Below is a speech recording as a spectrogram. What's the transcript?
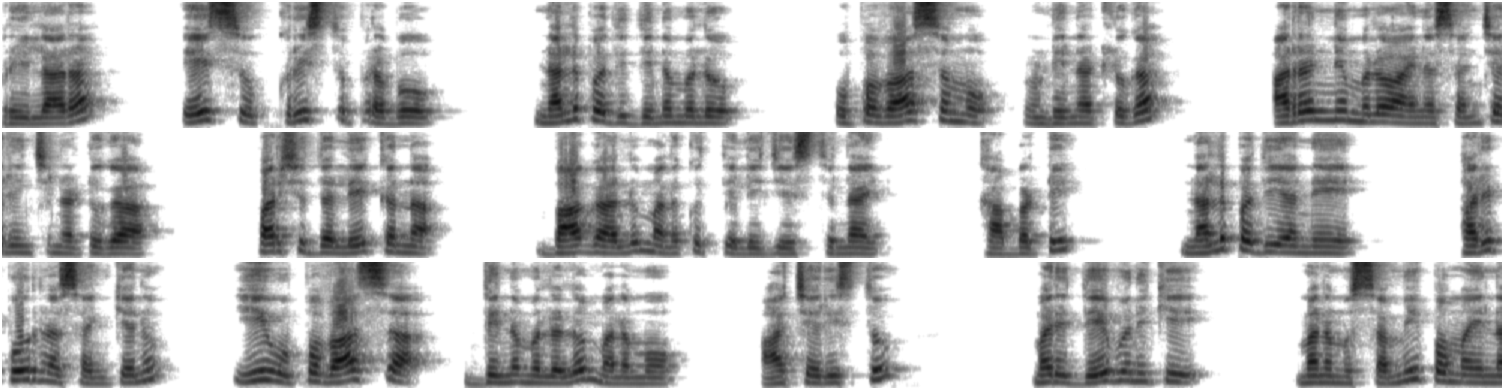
ప్రిలారా యేసు క్రీస్తు ప్రభు నలుపది దినములు ఉపవాసము ఉండినట్లుగా అరణ్యములో ఆయన సంచరించినట్టుగా పరిశుద్ధ లేఖన భాగాలు మనకు తెలియజేస్తున్నాయి. కాబట్టి నలపది అనే పరిపూర్ణ సంఖ్యను ఈ ఉపవాస దినములలో మనము ఆచరిస్తూ మరి దేవునికి మనము సమీపమైన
